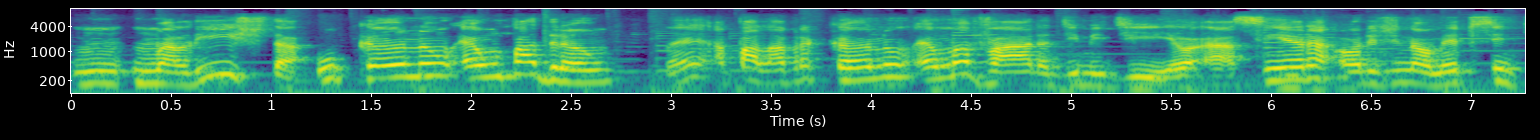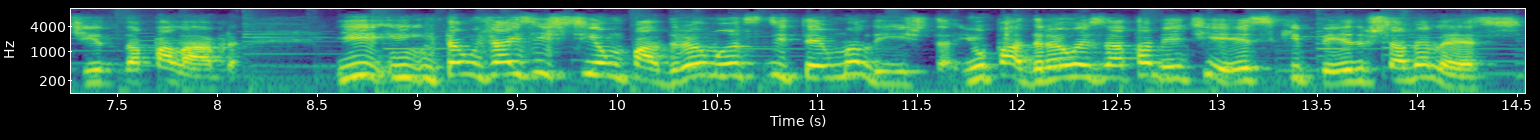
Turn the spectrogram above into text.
um, uma lista, o cânon é um padrão. Né? A palavra cânon é uma vara de medir. Assim era originalmente o sentido da palavra. E, e, então já existia um padrão antes de ter uma lista. E o padrão é exatamente esse que Pedro estabelece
